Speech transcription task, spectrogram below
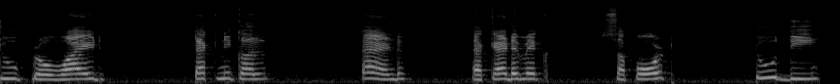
to provide technical and academic support to the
